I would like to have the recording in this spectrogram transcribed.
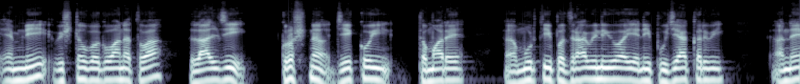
એમની વિષ્ણુ ભગવાન અથવા લાલજી, કૃષ્ણ જે કોઈ તમારે મૂર્તિ પધરાવેલી હોય એની પૂજા કરવી અને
